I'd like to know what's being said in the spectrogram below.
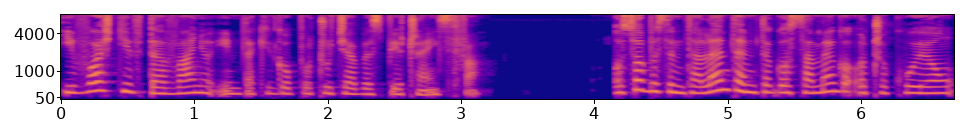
i właśnie w dawaniu im takiego poczucia bezpieczeństwa. Osoby z tym talentem tego samego oczekują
